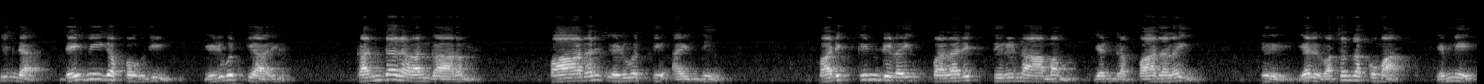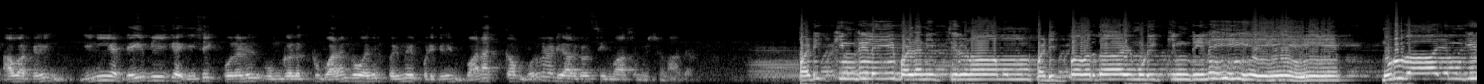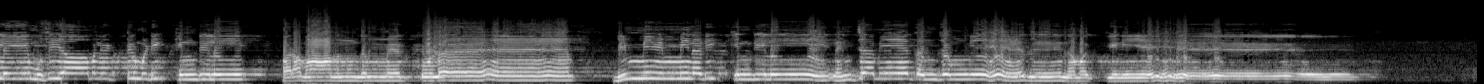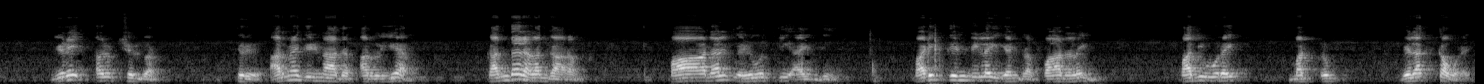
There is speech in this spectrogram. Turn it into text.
இந்த தெய்வீக பகுதி எழுபத்தி ஆறில் கந்தர் அலங்காரம் பாடல் எழுபத்தி ஐந்து. படிக்கின்றிலை பலரி திருநாமம் என்ற பாடலை திரு எல். வசந்தகுமார் எம்ஏ அவர்களின் இனிய தெய்வீக இசை குரலில் உங்களுக்கு வழங்குவதில் பெருமைப்படுகிறேன். வணக்கம் முருகனடியார்கள் சீனிவாசன் விஸ்வநாதன் படிக்கின்றிலே பழனி திருநாமம் படிப்பவர்தாள் முடிக்கின்றிலே. முசியாமல் இட்டு முடிக்கின்றிலே பரமானந்தம் மேற்கொள்ள விம்மி விம்மி நடிக்கின்றிலே நெஞ்சமே தஞ்சம் ஏது நமக்கினியே. இறை அருட்செல்வர் திரு அருணகிரிநாதர் அருளிய கந்தர் அலங்காரம். பாடல் எழுபத்தி ஐந்து. படிக்கின்றிலை என்ற பாடலை பதிவுரை மற்றும் விளக்க உரை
